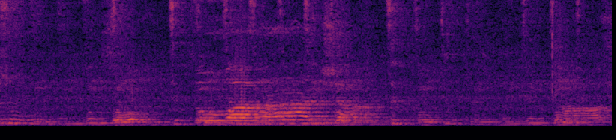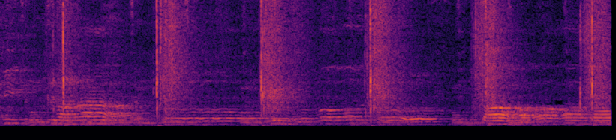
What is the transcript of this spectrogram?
处，走万乡，马匹看河，大道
